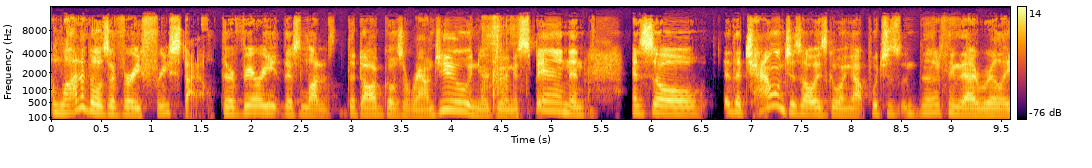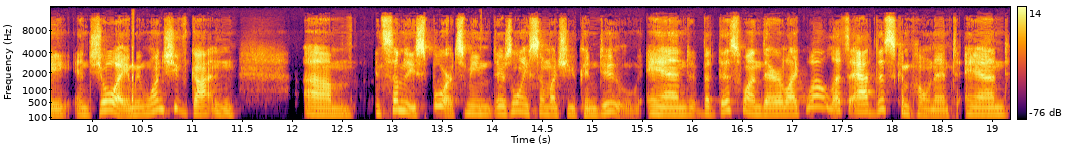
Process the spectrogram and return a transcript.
a lot of those are very freestyle. They're very there's a lot of the dog goes around you and you're doing a spin and and so the challenge is always going up which is another thing that i really enjoy. I mean once you've gotten um in some of these sports i mean there's only so much you can do. And but this one they're like well let's add this component. And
